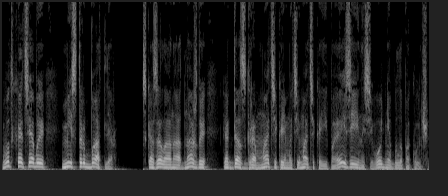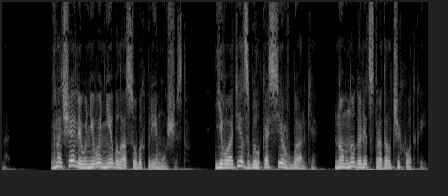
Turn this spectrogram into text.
Вот хотя бы мистер Батлер, — сказала она однажды, когда с грамматикой, математикой и поэзией на сегодня было покончено. Вначале у него не было особых преимуществ. Его отец был кассир в банке, но много лет страдал чехоткой.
